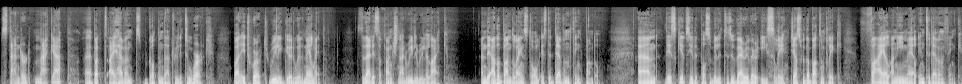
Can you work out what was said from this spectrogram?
standard Mac app, uh, but I haven't gotten that really to work. But it worked really good with MailMate. So that is a function I really, really like. And the other bundle I installed is the DevonThink bundle. And this gives you the possibility to very, very easily, just with a button click, file an email into DevonThink.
